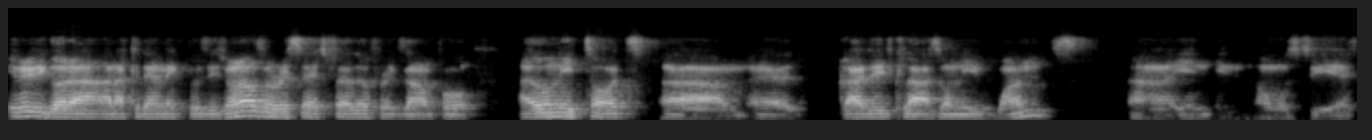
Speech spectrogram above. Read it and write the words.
even if you got a, an academic position, when I was a research fellow, for example, I only taught um, a graduate class only once uh, in, in almost two years.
